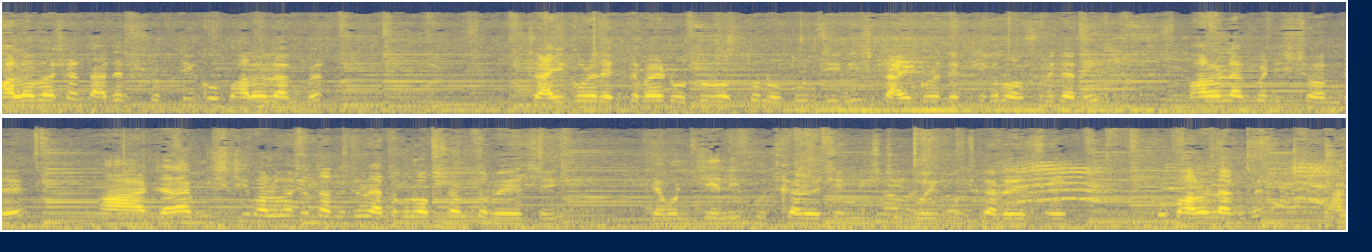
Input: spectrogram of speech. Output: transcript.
ভালোবাসেন, তাদের সত্যি খুব ভালো লাগবে। ট্রাই করে দেখতে পারেন নতুনত্ব নতুন জিনিস ট্রাই করে দেখতে কোনো অসুবিধা নেই। ভালো লাগবে নিঃসন্দেহে। আর যারা মিষ্টি ভালোবাসেন, তাদের জন্য এতগুলো অপশান তো রয়েছেই। যেমন জেলি ফুচকা রয়েছে, মিষ্টি দই ফুচকা রয়েছে, খুব ভালো লাগবে। আর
